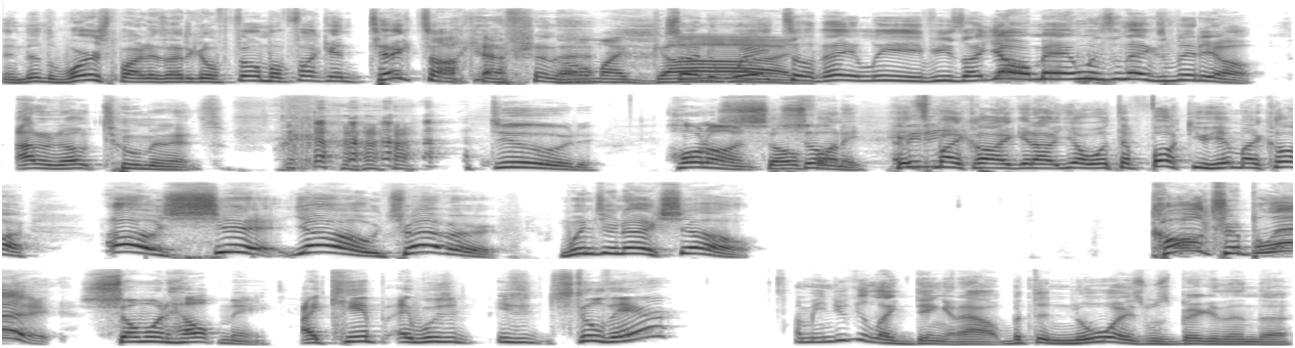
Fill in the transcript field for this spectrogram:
And then the worst part is I had to go film a fucking TikTok after oh that. Oh my God. So I had to wait till they leave. He's like, yo, man, when's the next video? I don't know, two minutes. dude. Hold on. So, funny. I Hits my car. I get out. Yo, what the fuck? You hit my car. Oh shit. Yo, Trevor. When's your next show? Call AAA. Someone help me. I can't. it Was it? Is it still there? I mean, you could like ding it out, but the noise was bigger than the.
